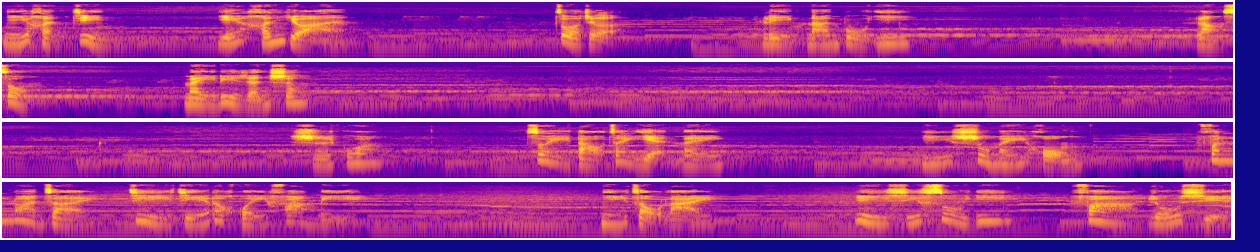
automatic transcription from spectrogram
你很近，也很远。作者：岭南布衣。朗诵：美丽人生。时光醉倒在眼眉，一树玫红纷乱在季节的回放里。你走来，一袭素衣，发如雪。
